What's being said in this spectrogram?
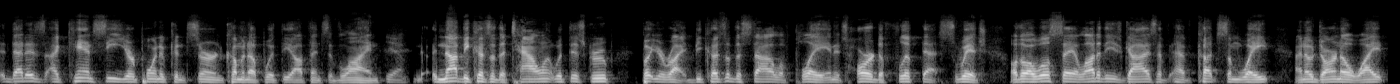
that is, I can't see your point of concern coming up with the offensive line. Yeah. Not because of the talent with this group, but you're right, because of the style of play, and it's hard to flip that switch. Although I will say a lot of these guys have, have cut some weight. I know Darnell White,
